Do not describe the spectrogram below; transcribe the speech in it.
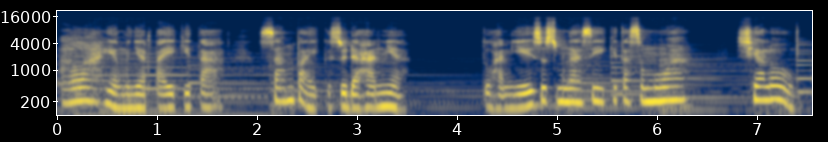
Allah yang menyertai kita sampai kesudahannya. Tuhan Yesus mengasihi kita semua. Shalom.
